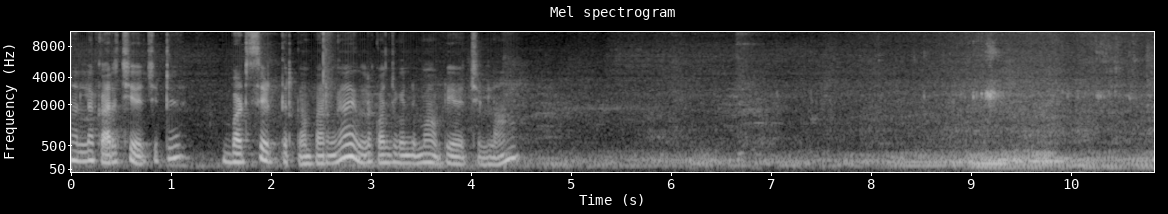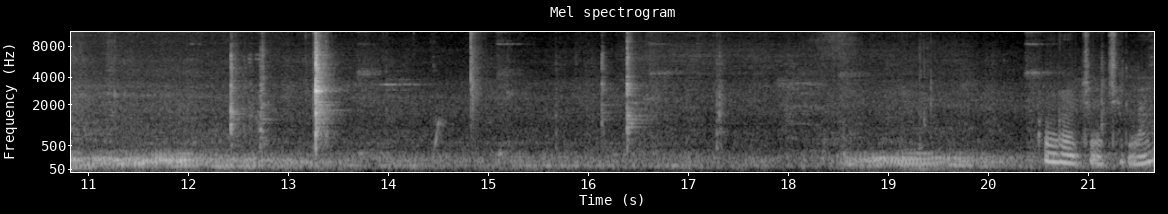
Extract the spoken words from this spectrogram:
நல்லா கரைச்சி வச்சுட்டு பட்ஸ் எடுத்துருக்கேன் பாருங்கள் இதில் கொஞ்சம் கொஞ்சமாக அப்படியே வச்சிடலாம். குங்குமம் வச்சு வச்சிடலாம்.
